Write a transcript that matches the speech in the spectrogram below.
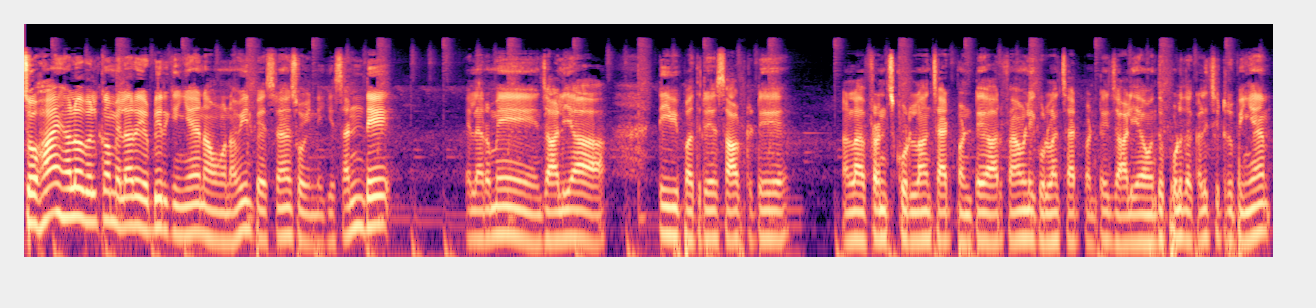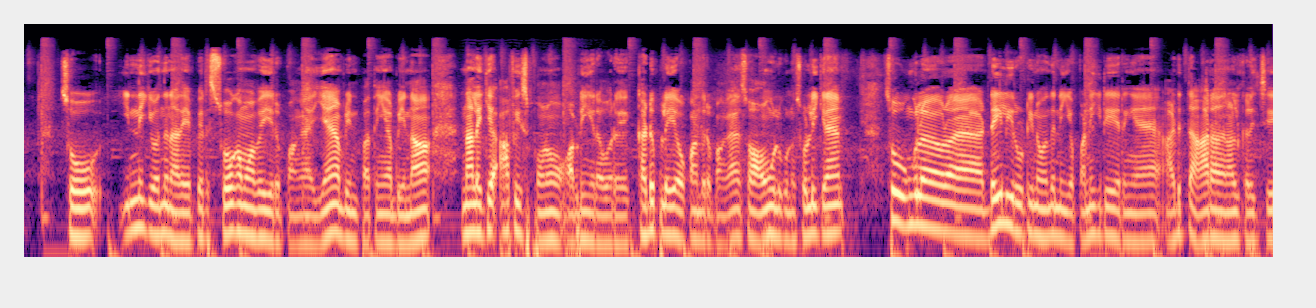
ஸோ ஹாய் ஹலோ வெல்கம் எல்லோரும் எப்படி இருக்கீங்க? நான் உங்கள் நவீன் பேசுகிறேன் ஸோ இன்றைக்கி சண்டே எல்லாருமே ஜாலியாக டிவி பார்த்துட்டு சாப்பிட்டுட்டு நல்லா ஃப்ரெண்ட்ஸ் கூடலாம் சேட் பண்ணிட்டு ஆர் ஃபேமிலி கூடலாம் சேட் பண்ணிட்டு ஜாலியாக வந்து பொழுதை கழிச்சிட்டு இருப்பீங்க. ஸோ இன்றைக்கி வந்து நிறைய பேர் சோகமாகவே இருப்பாங்க. ஏன் அப்படின்னு பார்த்தீங்க அப்படின்னா நாளைக்கு ஆஃபீஸ் போகணும் அப்படிங்கிற ஒரு கடுப்புலேயே உட்காந்துருப்பாங்க ஸோ அவங்களுக்கு ஒன்று சொல்லிக்கிறேன். ஸோ உங்களோட டெய்லி ரொட்டீனை வந்து நீங்கள் பண்ணிக்கிட்டே இருங்க. அடுத்த ஆறாவது நாள் கழித்து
